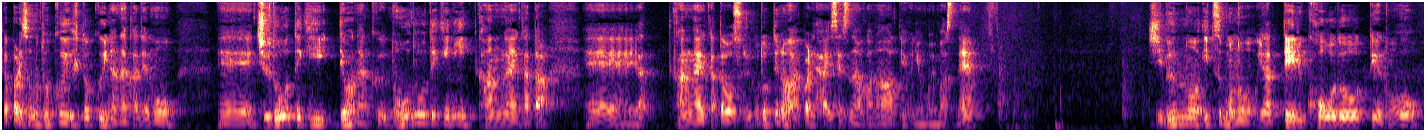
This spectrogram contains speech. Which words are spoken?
やっぱりその得意不得意な中でも、えー、受動的ではなく能動的に考え方、えー、や考え方をすることっていうのはやっぱり大切なのかなっていうふうに思いますね。自分のいつものやっている行動っていうのを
